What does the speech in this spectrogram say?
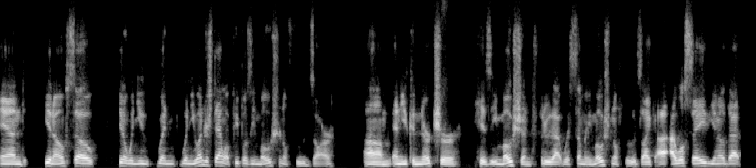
and you know so you know when you when when you understand what people's emotional foods are um, and you can nurture his emotion through that with some emotional foods like I, I will say you know that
